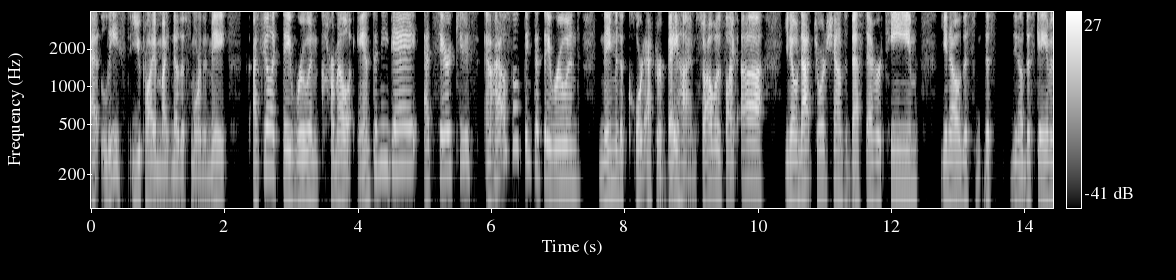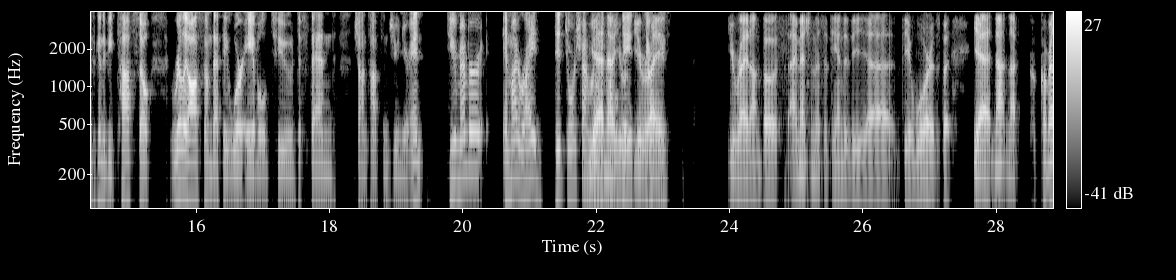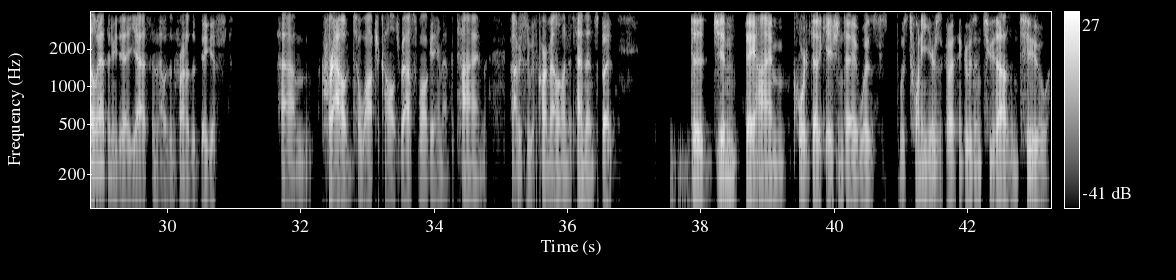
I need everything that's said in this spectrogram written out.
at least you probably might know this more than me. I feel like they ruined Carmelo Anthony Day at Syracuse, and I also think that they ruined naming the court after Boeheim. So I was like, uh, you know, not Georgetown's best ever team. You know, this this you know this game is going to be tough. So really awesome that they were able to defend John Thompson Jr. And do you remember? Am I right? Did Georgetown yeah, no, you're, you're right. You're right on both. I mentioned this at the end of the uh, the awards, but yeah, not not Carmelo Anthony did, yes, and that was in front of the biggest um, crowd to watch a college basketball game at the time. Obviously, with Carmelo in attendance, but the Jim Boeheim court dedication day was was 20 years ago. I think it was in 2002,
